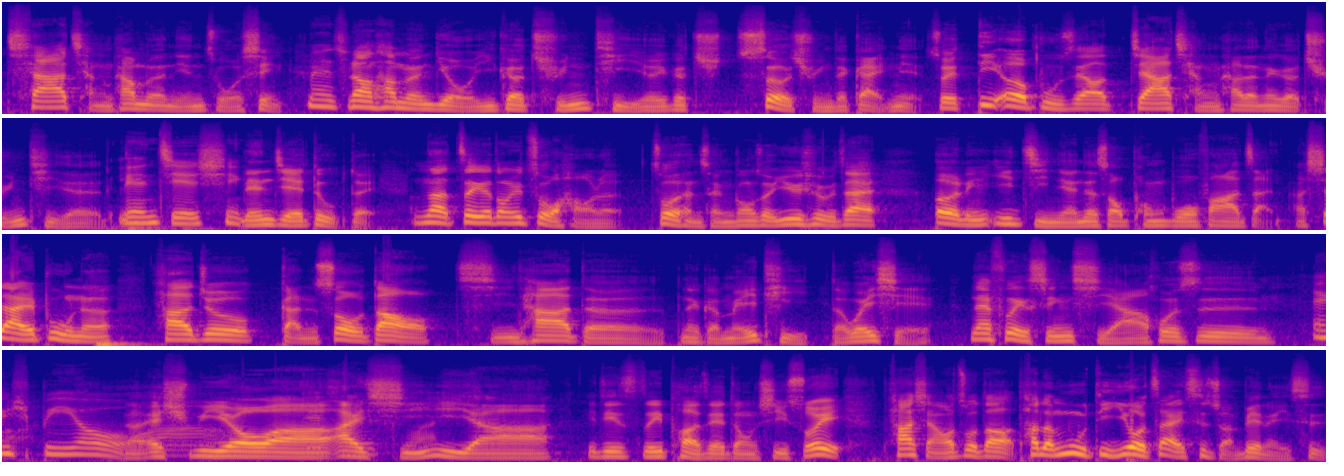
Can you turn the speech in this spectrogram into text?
加强他们的粘着性，让他们有一个群体，有一个社群的概念。所以第二步是要加强它的那个群体的连接性、连接度。对，那这个东西做好了，做的很成功。所以 YouTube 在二零一几年的时候蓬勃发展。啊，下一步呢，他就感受到其他的那个媒体的威胁，Netflix 兴起啊，或者是 HBO、HBO 啊、爱奇艺啊、Disney Plus 这些东西，所以他想要做到，他的目的又再一次转变了一次。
